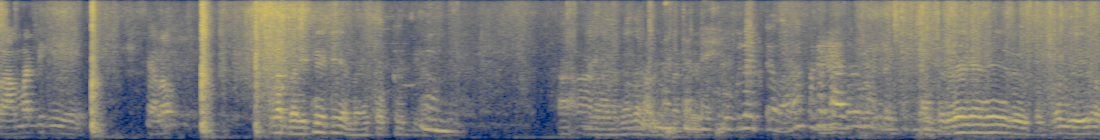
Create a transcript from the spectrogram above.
బామ్మర్దికి సెలవు ఇలా బయట నెట్టియండి కుక్కకి ఉమ్. తల్లి. అంతనే కానీ శుభ్రం చేయరు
